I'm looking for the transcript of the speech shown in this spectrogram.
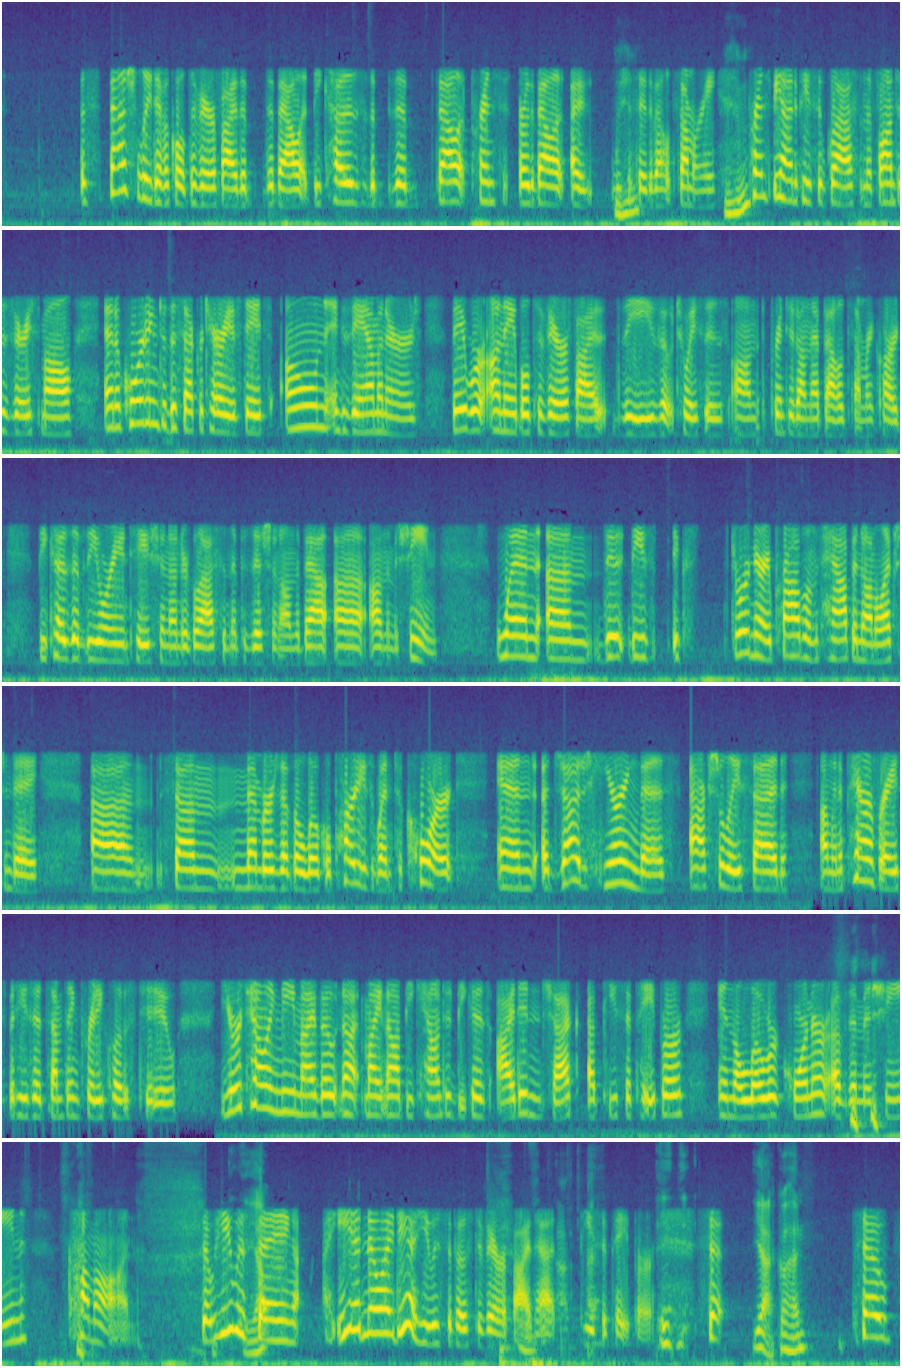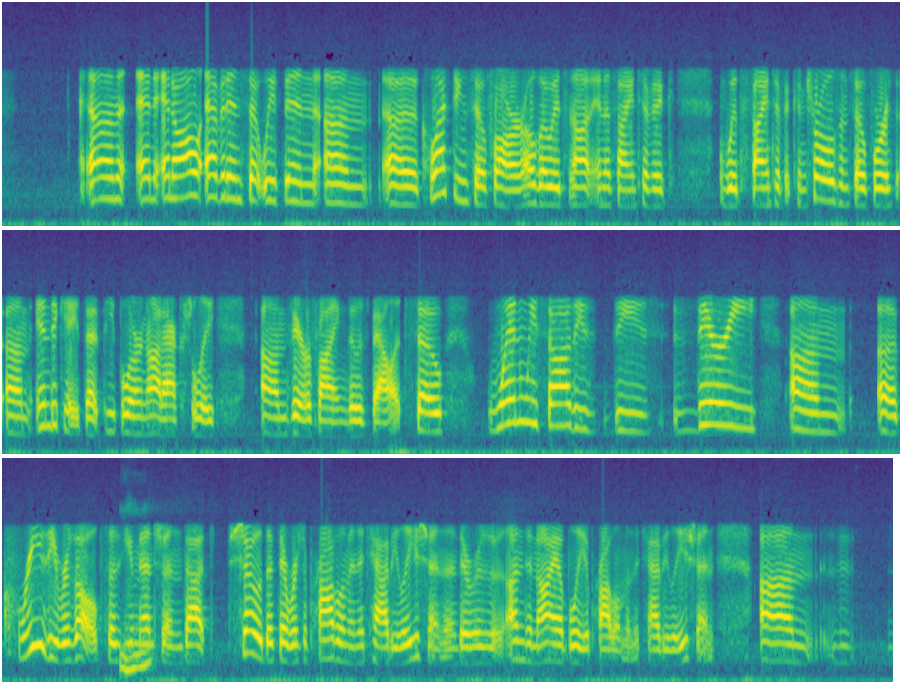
especially difficult to verify the the ballot because the the ballot prints or the ballot I we should say the ballot summary prints behind a piece of glass and the font is very small. And according to the Secretary of State's own examiners they were unable to verify the vote choices on printed on that ballot summary card because of the orientation under glass and the position on the ba- uh, on the machine. When um, th- these extraordinary problems happened on election day um, some members of the local parties went to court, and a judge hearing this actually said, I'm going to paraphrase, but he said something pretty close to, You're telling me my vote not, might not be counted because I didn't check a piece of paper in the lower corner of the machine? Come on. So he was Yep. saying he had no idea he was supposed to verify that piece of paper. So Yeah, go ahead. so, um, and and all evidence that we've been um, uh, collecting so far, although it's not in a scientific with scientific controls and so forth, um, indicate that people are not actually um, verifying those ballots. So, when we saw these these very um, uh, crazy results, as you mentioned, that showed that there was a problem in the tabulation, and there was undeniably a problem in the tabulation. Um,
